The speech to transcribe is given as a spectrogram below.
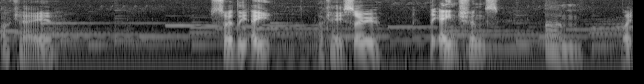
Okay. So the eight. Okay, so the ancients, um, like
